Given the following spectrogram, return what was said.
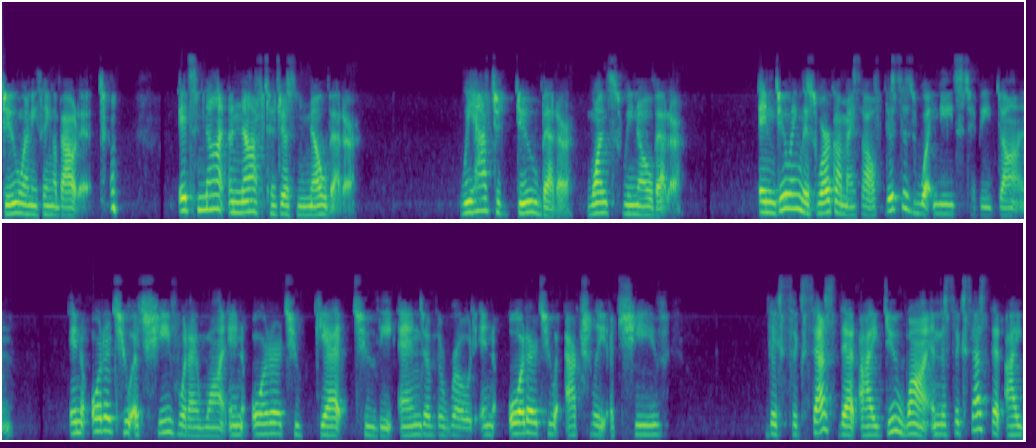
do anything about it? it's not enough to just know better. We have to do better once we know better in doing this work on myself, this is what needs to be done in order to achieve what I want, in order to get to the end of the road, in order to actually achieve the success that I do want and the success that I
